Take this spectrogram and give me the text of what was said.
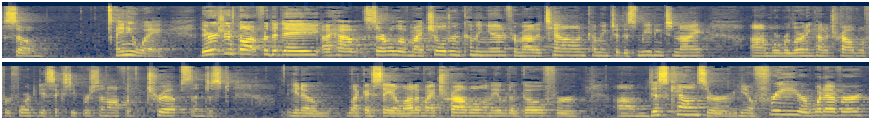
So anyway, there's your thought for the day. I have several of my children coming in from out of town, coming to this meeting tonight, um, where we're learning how to travel for 40 to 60% off of trips and just you know, like I say, a lot of my travel, I'm able to go for um, discounts or, you know, free or whatever.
